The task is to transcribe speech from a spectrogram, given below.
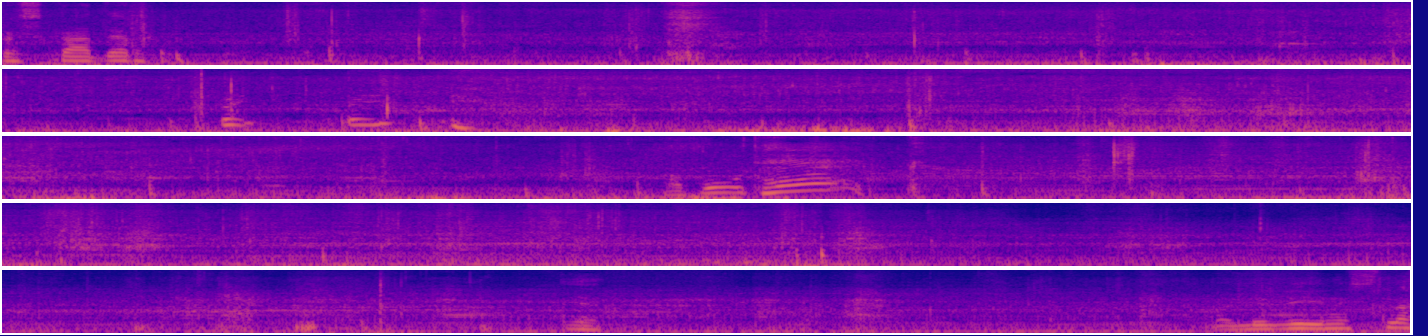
Grass cutter. Ay, ay. Aputek! Yan. Malilinis na.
